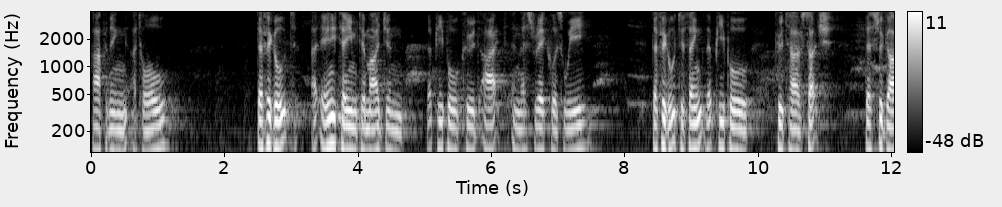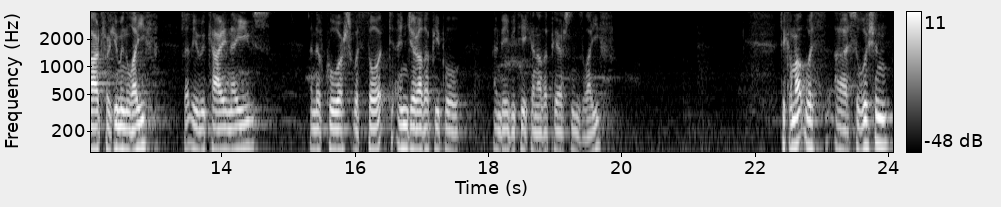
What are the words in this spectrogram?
happening at all. Difficult at any time to imagine that people could act in this reckless way. Difficult to think that people could have such disregard for human life that they would carry knives, and of course, with thought to injure other people and maybe take another person's life. To come up with a solution,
